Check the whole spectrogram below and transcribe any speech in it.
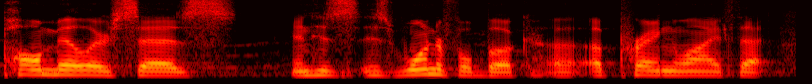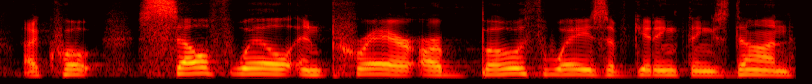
Paul Miller says in his, his wonderful book, uh, A Praying Life, that I quote, self will and prayer are both ways of getting things done.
